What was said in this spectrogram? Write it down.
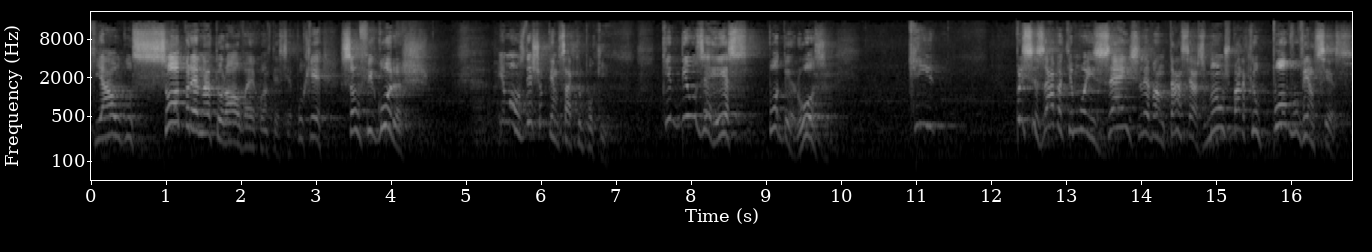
que algo sobrenatural vai acontecer, porque são figuras. Irmãos, deixa eu pensar aqui um pouquinho. Que Deus é esse, poderoso, que precisava que Moisés levantasse as mãos para que o povo vencesse?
